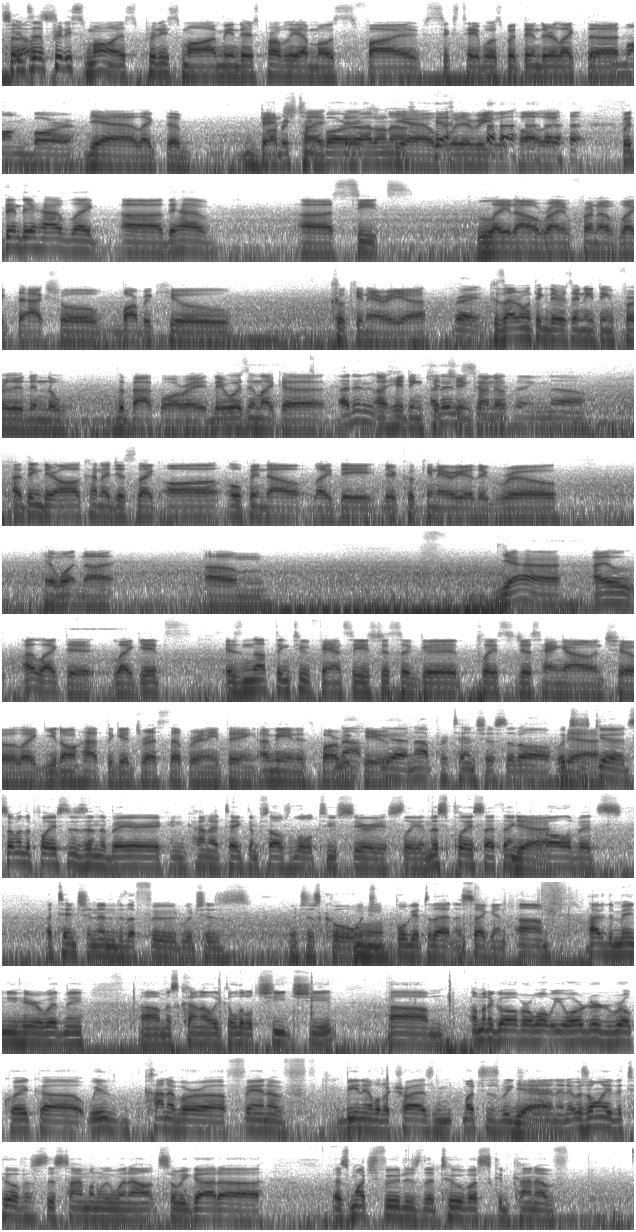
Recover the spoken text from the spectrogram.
So it's a pretty small. It's pretty small. I mean, there's probably at most five, six tables, but then they're like the long bar. yeah, like the bench Barbecue type. bar, I don't know. Yeah, Yeah. whatever you would call it. But then they have like uh, they have uh, seats laid out right in front of like the actual barbecue cooking area. Right. Because I don't think there's anything further than the the back wall, right? There wasn't like a I didn't a hidden kitchen kind of. anything, No. I think they're all kind of just like all opened out, like they their cooking area, their grill, and whatnot. Um, yeah, I I liked it. Like it's it's nothing too fancy. It's just a good place to just hang out and chill. Like you don't have to get dressed up or anything. I mean, it's Not, barbecue. yeah, not pretentious at all, which is good. Some of the places in the Bay Area can kind of take themselves a little too seriously, and this place I think Yeah. put all of its attention into the food, which is which is cool. Which Mm-hmm. we'll get to that in a second. Um, I have the menu here with me. Um, it's kind of like a little cheat sheet. Um, I'm gonna go over what we ordered real quick. Uh, we kind of are a fan of being able to try as much as we Yeah. can, and it was only the two of us this time when we went out, so we got uh, as much food as the two of us could kind of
